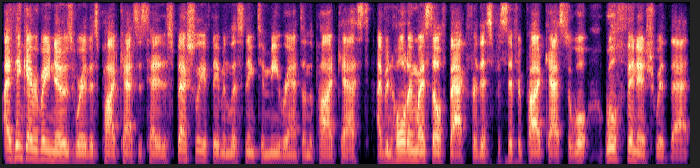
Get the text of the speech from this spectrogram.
I think everybody knows where this podcast is headed, especially if they've been listening to me rant on the podcast. I've been holding myself back for this specific podcast, so we'll we'll finish with that.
